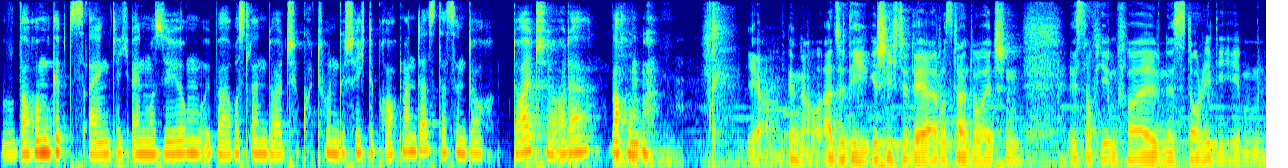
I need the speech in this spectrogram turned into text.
warum gibt es eigentlich ein Museum über russlanddeutsche Kultur und Geschichte? Braucht man das? Das sind doch Deutsche, oder? Warum? Ja, genau. Also die Geschichte der Russlanddeutschen ist auf jeden Fall eine Story, die eben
